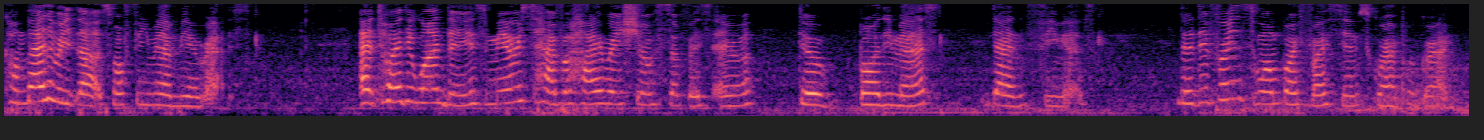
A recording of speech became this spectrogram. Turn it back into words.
Compare the results for female and male rats. At 21 days, males have a higher ratio of surface area to body mass than females. The difference is 1.5 cm squared per gram.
